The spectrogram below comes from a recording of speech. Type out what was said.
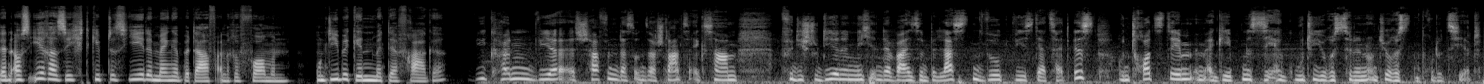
Denn aus ihrer Sicht gibt es jede Menge Bedarf an Reformen. Und die beginnen mit der Frage, wie können wir es schaffen, dass unser Staatsexamen für die Studierenden nicht in der Weise belastend wirkt, wie es derzeit ist, und trotzdem im Ergebnis sehr gute Juristinnen und Juristen produziert?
